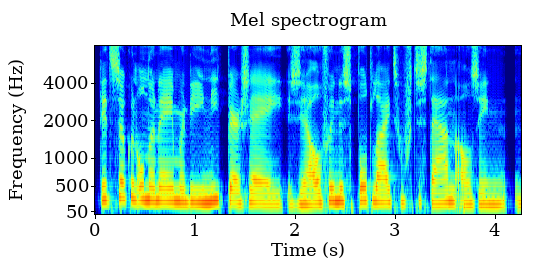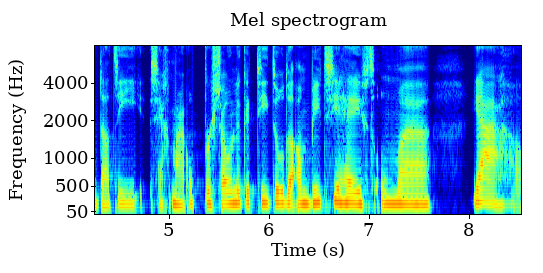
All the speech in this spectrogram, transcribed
Dit is ook een ondernemer die niet per se zelf in de spotlight hoeft te staan, als in dat hij zeg maar op persoonlijke titel de ambitie heeft om uh, ja,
